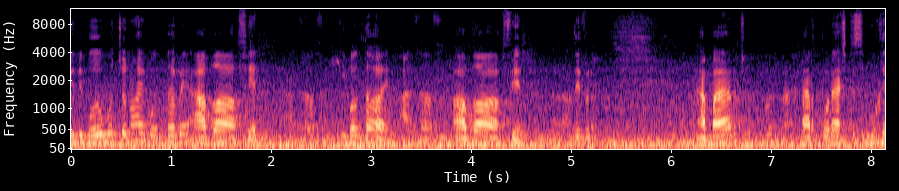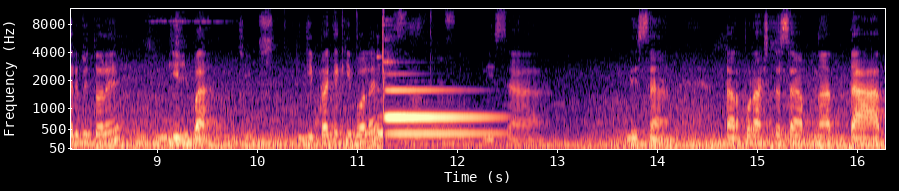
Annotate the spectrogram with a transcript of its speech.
যদি বহু বচন হয় বলতে হবে আবা আদাফের কি বলতে হয়? আদাফের জেফুর আবার তারপরে আসতেছে মুখের ভিতরে জিব্বা জিব্বাকে কি বলে? লিসান তারপর আসতেছে আপনার দাঁত।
